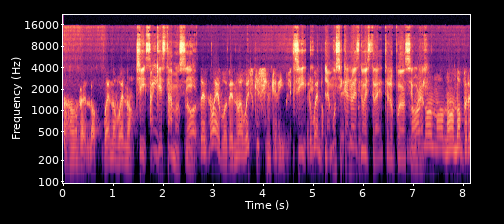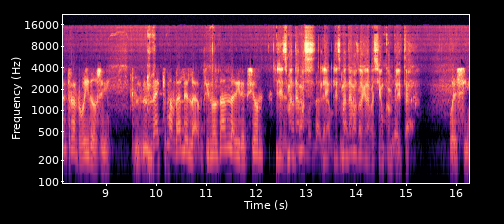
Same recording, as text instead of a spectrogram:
Ah, un reloj. Bueno, bueno. Sí, aquí estamos. Sí. No, de nuevo, de nuevo, es que es increíble. Sí, pero bueno. La música no es nuestra, ¿eh? te lo puedo asegurar. No, no, no, no, pero entran ruidos, sí. Hay que mandarle la, si nos dan la dirección. Les, mandamos, la, les mandamos la grabación completa. Pues sí,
